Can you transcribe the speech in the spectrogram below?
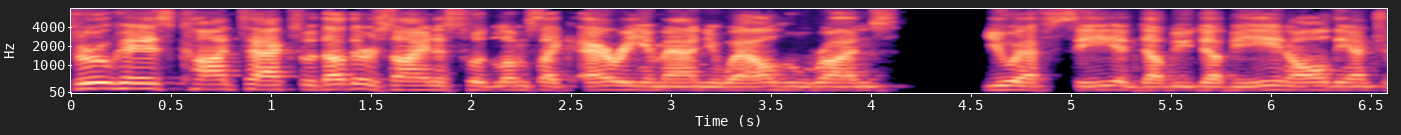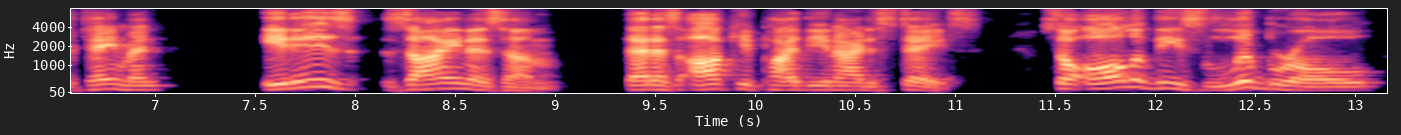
through his contacts with other Zionist hoodlums like Ari Emanuel, who runs UFC and WWE and all the entertainment, it is Zionism that has occupied the United States. So all of these liberal,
